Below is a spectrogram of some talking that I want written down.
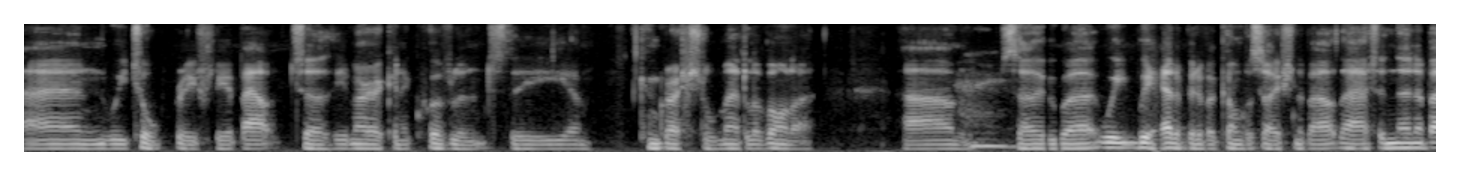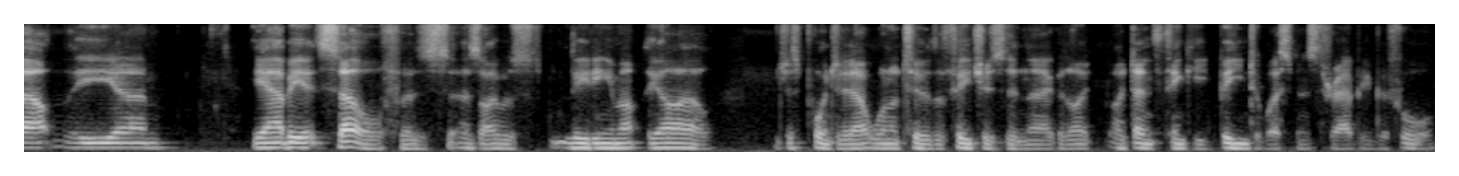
and we talked briefly about uh, the American equivalent, the um, Congressional Medal of Honor. Um, So uh, we we had a bit of a conversation about that, and then about the um, the Abbey itself as as I was leading him up the aisle. Just pointed out one or two of the features in there because I, I don't think he'd been to Westminster Abbey before.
